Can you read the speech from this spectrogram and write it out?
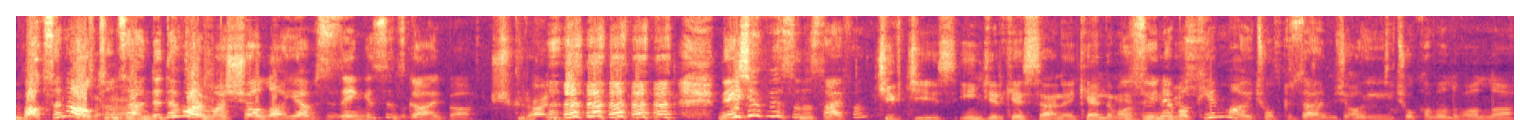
Baksana altın sende de var maşallah ya. Siz zenginsiniz galiba. Şükür halimize. Ne iş yapıyorsunuz Tayfun? Çiftçiyiz. incir, kestane, kendi Yüzüğüne mahsulümüz. bakayım mı? Ay çok güzelmiş. Ay çok havalı valla.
